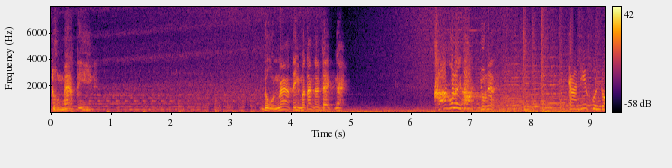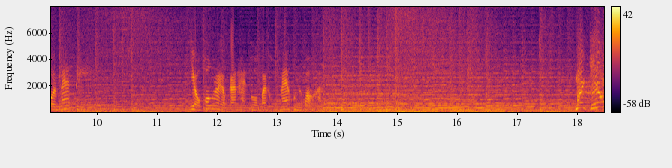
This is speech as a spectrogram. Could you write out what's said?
โดนแม่ตีไงโดนแม่ตีมาตั้งแต่เด็กไง ขาก็เลยหักอยู่เนี่ย การที่คุณโดนแม่ตี เกี่ยวข้องอะไรกับการหายตัวไปของแม่คุณหรือเปล่าคะ ไม่เกี่ยว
